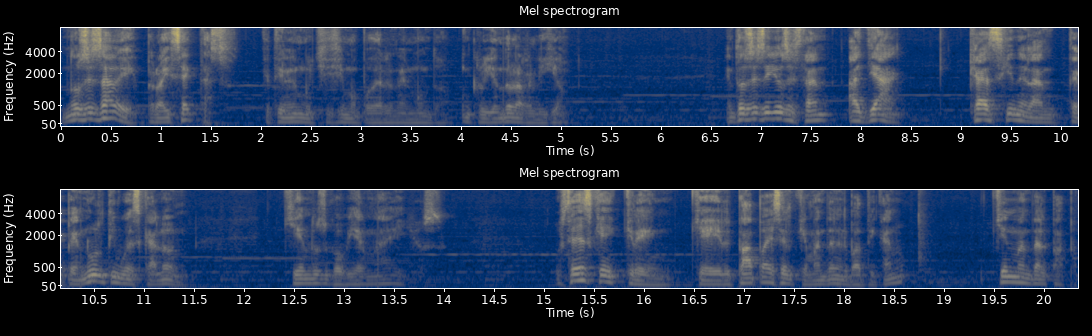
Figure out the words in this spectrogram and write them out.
No se sabe, pero hay sectas que tienen muchísimo poder en el mundo, incluyendo la religión. Entonces ellos están allá, casi en el antepenúltimo escalón. ¿Quién los gobierna a ellos? ¿Ustedes qué creen? ¿Que el Papa es el que manda en el Vaticano? ¿Quién manda al Papa?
